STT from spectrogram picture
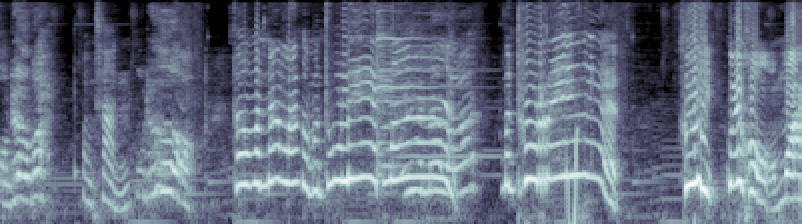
ของเธอปะของฉัน ของเธอเหรอเธอมันน่ารักกับมันทุเรศมาเฮ้ยมันน่าก รักมันทุเรศ เฮ้ยกล้วยหอมว่ะ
